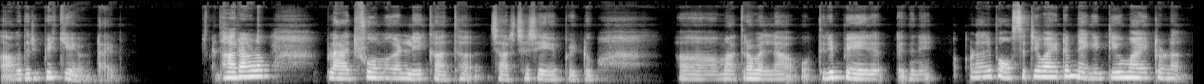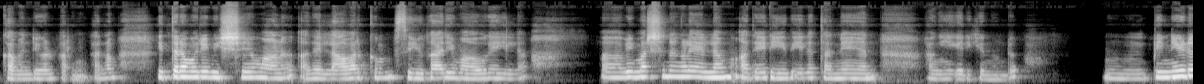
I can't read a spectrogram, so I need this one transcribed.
അവതരിപ്പിക്കുകയുണ്ടായി. ധാരാളം പ്ലാറ്റ്ഫോമുകളിൽ ഈ കഥ ചർച്ച ചെയ്യപ്പെട്ടു. മാത്രമല്ല ഒത്തിരി പേര് ഇതിനെ വളരെ പോസിറ്റീവായിട്ടും നെഗറ്റീവുമായിട്ടുള്ള കമന്റുകൾ പറഞ്ഞു. കാരണം ഇത്തരമൊരു വിഷയമാണ് അത് എല്ലാവർക്കും സ്വീകാര്യമാവുകയില്ല. വിമർശനങ്ങളെയെല്ലാം അതേ രീതിയിൽ തന്നെ ഞാൻ അംഗീകരിക്കുന്നുണ്ട്. പിന്നീട്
